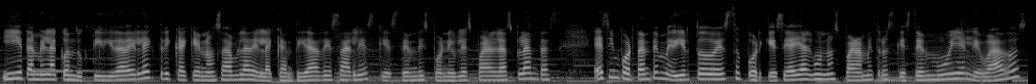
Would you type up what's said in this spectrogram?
y también la conductividad eléctrica que nos habla de la cantidad de sales que estén disponibles para las plantas. Es importante medir todo esto porque si hay algunos parámetros que estén muy elevados,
